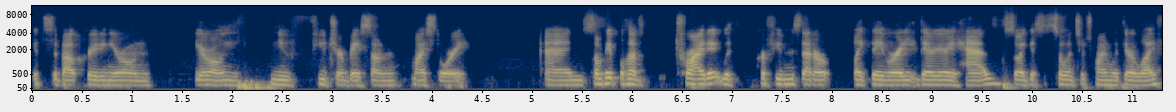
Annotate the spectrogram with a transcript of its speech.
It's about creating your own your own new future based on my story. And some people have tried it with perfumes that are like they've already they already have. So I guess it's so intertwined with their life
